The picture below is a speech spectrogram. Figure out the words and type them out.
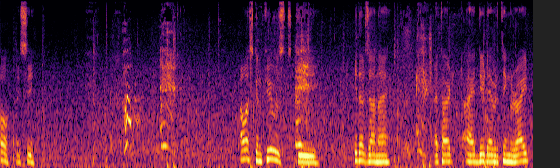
Oh, I see. I was confused. The Kidarzana. I thought I did everything right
